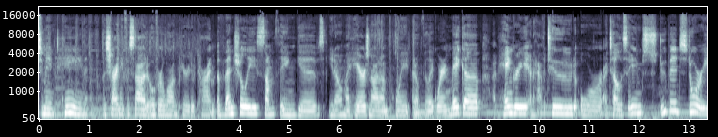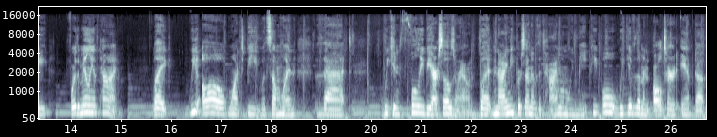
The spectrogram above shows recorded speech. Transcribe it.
to maintain the shiny facade over a long period of time. Eventually, something gives. You know, my hair's not on point. I don't feel like wearing makeup. I'm hangry and I have a tood, or I tell the same stupid story for the millionth time. Like, we all want to be with someone that we can fully be ourselves around. But 90% of the time when we meet people, we give them an altered, amped up,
